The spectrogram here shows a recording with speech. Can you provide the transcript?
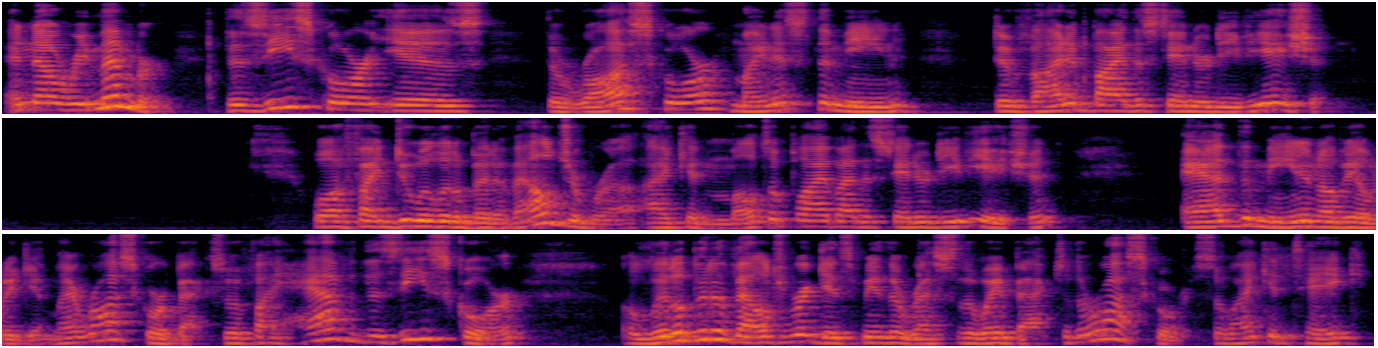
And now remember, the z-score is the raw score minus the mean divided by the standard deviation. Well, if I do a little bit of algebra, I can multiply by the standard deviation, add the mean, and I'll be able to get my raw score back. So if I have the z-score, a little bit of algebra gets me the rest of the way back to the raw score. So I can take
